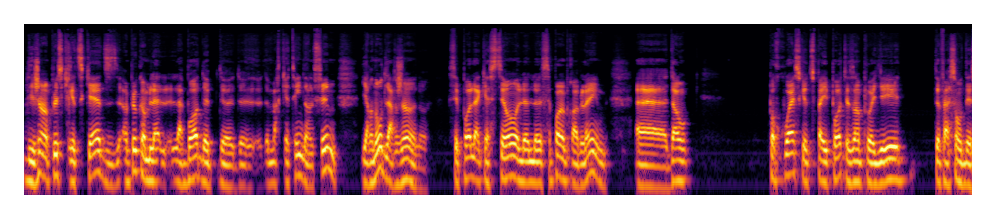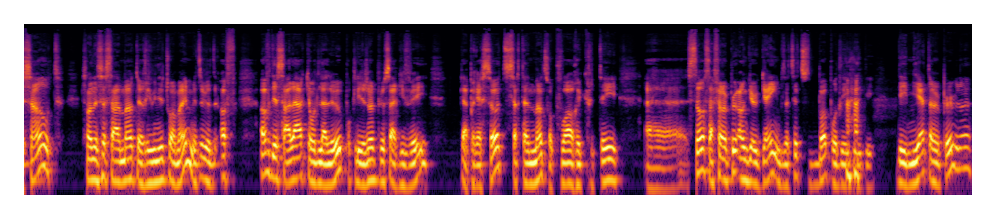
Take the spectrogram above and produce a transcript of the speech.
les gens en plus critiquaient, un peu comme la, boîte de, marketing dans le film, ils en ont de l'argent, là. C'est pas la question, le, c'est pas un problème. Euh, donc, pourquoi est-ce que tu payes pas tes employés de façon décente sans nécessairement te ruiner toi-même? Mais tu sais, offre, offre des salaires qui ont de l'allure pour que les gens puissent arriver. Puis après ça, certainement, tu vas pouvoir recruter. Euh, sinon, ça fait un peu Hunger Games. Tu sais, tu te bats pour des, des, des, miettes un peu. Là.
